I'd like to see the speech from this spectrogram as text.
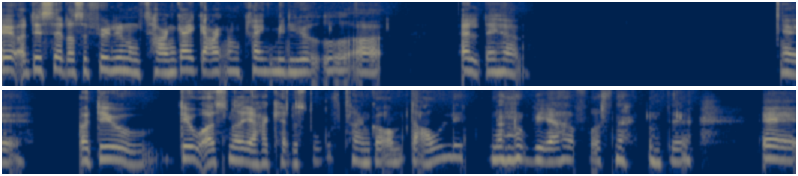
Øh, og det sætter selvfølgelig nogle tanker i gang omkring miljøet og alt det her. Øh, og det er, jo, det er jo også noget, jeg har katastrofetanker om dagligt, når nu vi er her for at snakke om det. Øh,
